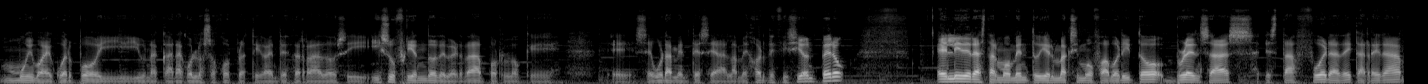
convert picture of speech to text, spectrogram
muy mal cuerpo y una cara con los ojos prácticamente cerrados y, y sufriendo de verdad por lo que eh, seguramente sea la mejor decisión, pero el líder hasta el momento y el máximo favorito, Bren Sass, está fuera de carrera.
